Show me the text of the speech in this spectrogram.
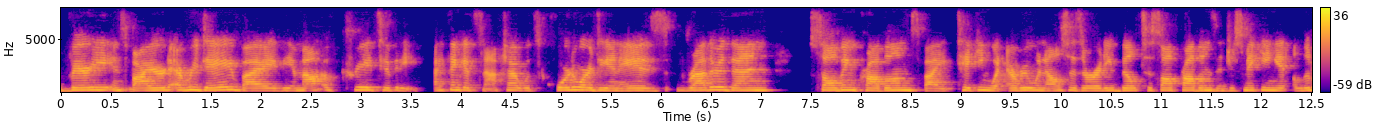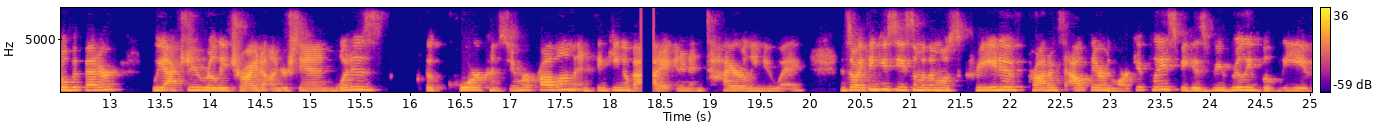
very inspired every day by the amount of creativity. I think at Snapchat, what's core to our DNA is rather than solving problems by taking what everyone else has already built to solve problems and just making it a little bit better, we actually really try to understand what is the core consumer problem and thinking about it in an entirely new way. And so I think you see some of the most creative products out there in the marketplace because we really believe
